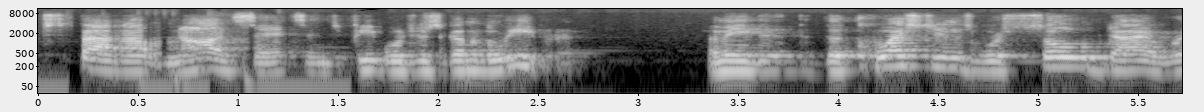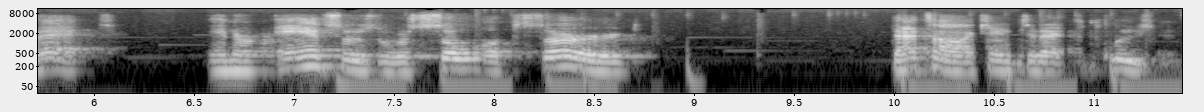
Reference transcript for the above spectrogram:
spout out nonsense and people were just going to believe her. I mean, the, the questions were so direct and her answers were so absurd. That's how I came to that conclusion.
